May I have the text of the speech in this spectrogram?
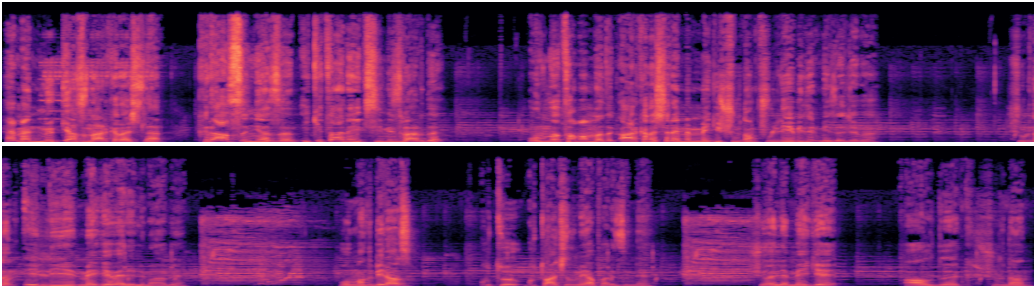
Hemen mük yazın arkadaşlar. Kralsın yazın. İki tane eksiğimiz vardı. Onu da tamamladık. Arkadaşlar hemen Meg'i şuradan fullleyebilir miyiz acaba? Şuradan 50'yi Meg'e verelim abi. Olmadı biraz kutu kutu açılımı yaparız yine. Şöyle Meg'i aldık. Şuradan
